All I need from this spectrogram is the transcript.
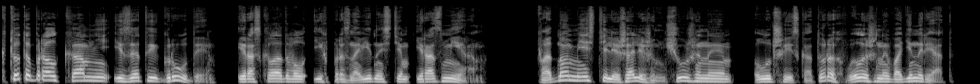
Кто-то брал камни из этой груды и раскладывал их по разновидностям и размерам. В одном месте лежали жемчужины, лучшие из которых выложены в один ряд,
